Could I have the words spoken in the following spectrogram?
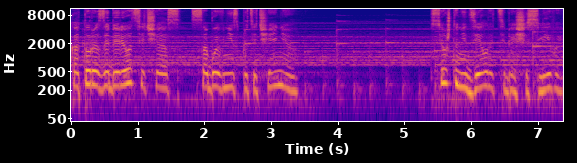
которая заберет сейчас с собой вниз по течению все, что не делает тебя счастливой,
